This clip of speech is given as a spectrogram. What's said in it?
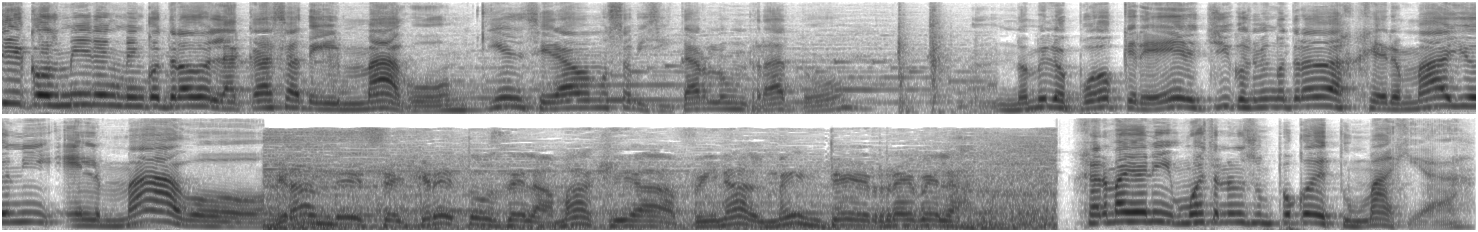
Chicos, miren, me he encontrado en la casa del mago. ¿Quién será? Vamos a visitarlo un rato. No me lo puedo creer, chicos. Me he encontrado a Hermione el mago. Grandes secretos de la magia finalmente revelados. Hermione, muéstranos un poco de tu magia.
